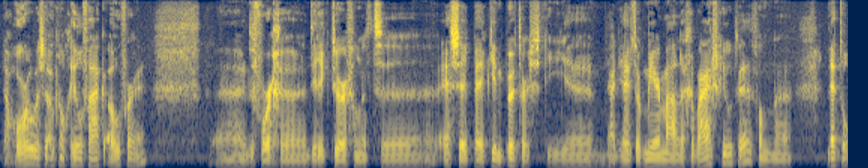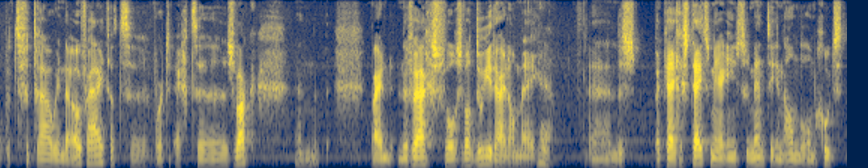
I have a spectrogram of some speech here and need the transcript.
daar horen we ze ook nog heel vaak over. Hè? Eh, de vorige directeur van het eh, SCP, Kim Putters, die, eh, ja, die heeft ook meermalen gewaarschuwd. Hè, van let op het vertrouwen in de overheid, dat wordt echt zwak. En, maar de vraag is vervolgens, wat doe je daar dan mee? Ja. Dus we krijgen steeds meer instrumenten in handen om goed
